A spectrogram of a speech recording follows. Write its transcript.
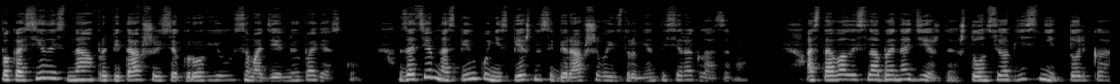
Покосилась на пропитавшуюся кровью самодельную повязку, затем на спинку неспешно собиравшего инструменты Сероглазого. Оставалась слабая надежда, что он все объяснит, только...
